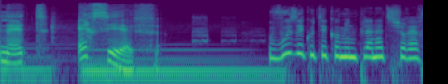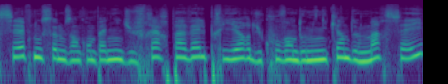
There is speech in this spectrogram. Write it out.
Planète, RCF. Vous écoutez Comme une planète sur RCF, nous sommes en compagnie du frère Pavel, prieur du couvent dominicain de Marseille.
